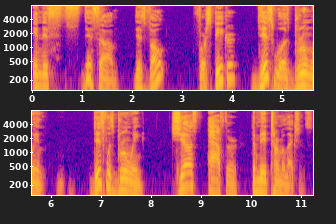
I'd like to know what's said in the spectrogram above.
in this, this, um, this vote for speaker, this was brewing, this was brewing just after the midterm elections.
